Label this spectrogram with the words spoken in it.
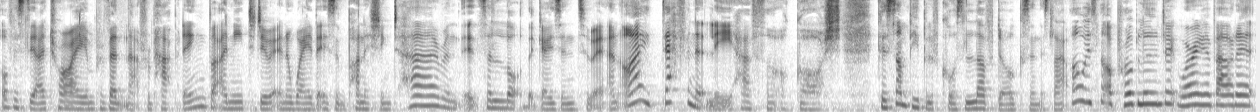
obviously, I try and prevent that from happening, but I need to do it in a way that isn't punishing to her. And it's a lot that goes into it. And I definitely have thought, oh gosh, because some people, of course, love dogs, and it's like, oh, it's not a problem. Don't worry about it,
